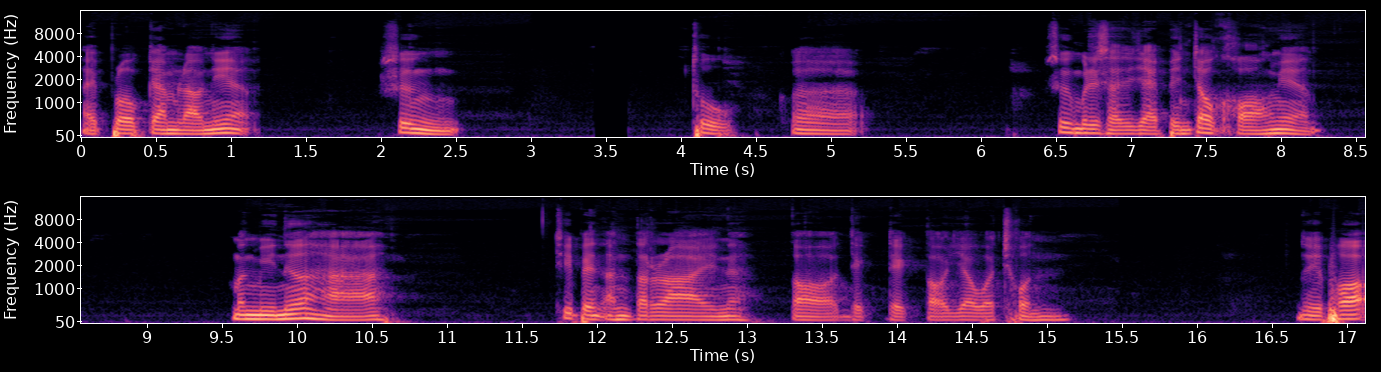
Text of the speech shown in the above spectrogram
ไอ้โปรแกรมเหล่านี้ซึ่งถูกซึ่งบริษัทใหญ่เป็นเจ้าของเนี่ยมันมีเนื้อหาที่เป็นอันตรายนะต่อเด็กๆต่อเยาวชน โดยเฉพาะ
